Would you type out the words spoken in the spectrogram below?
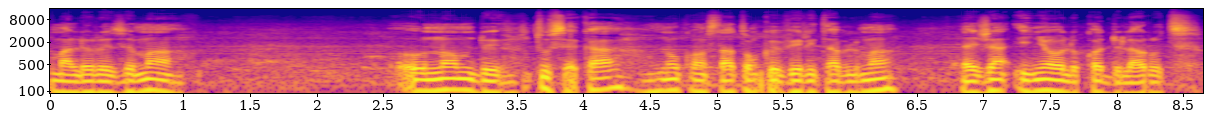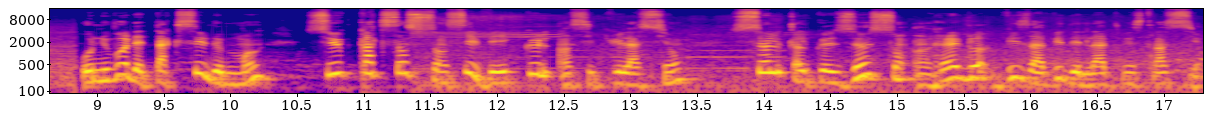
Malheureusement, au nombre de tous ces cas, nous constatons que véritablement, les gens ignorent le code de la route. Au niveau des taxis de Mans, sur 466 véhicules en circulation, seuls quelques-uns sont en règle vis-à-vis de l'administration.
